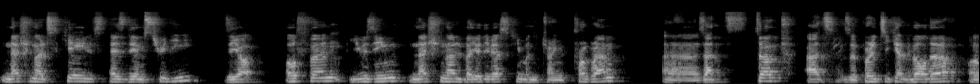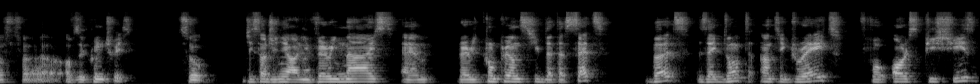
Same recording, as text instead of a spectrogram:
national scale SDM study, they are often using national biodiversity monitoring program uh, that stop at the political border of, uh, of the countries. So these are generally very nice and very comprehensive data sets, but they don't integrate for all species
